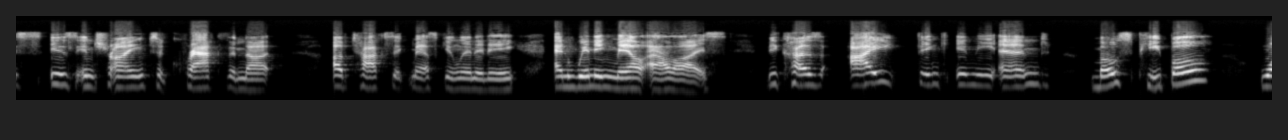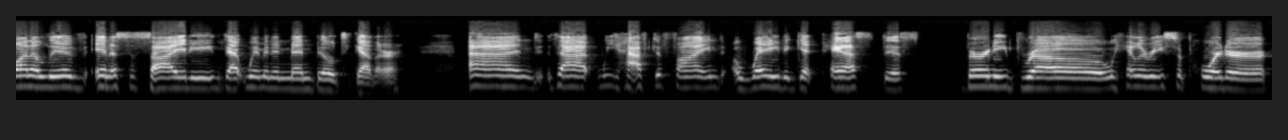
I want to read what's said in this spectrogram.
is, is in trying to crack the nut of toxic masculinity and winning male allies. Because I think in the end, most people want to live in a society that women and men build together and that we have to find a way to get past this Bernie bro, Hillary supporter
